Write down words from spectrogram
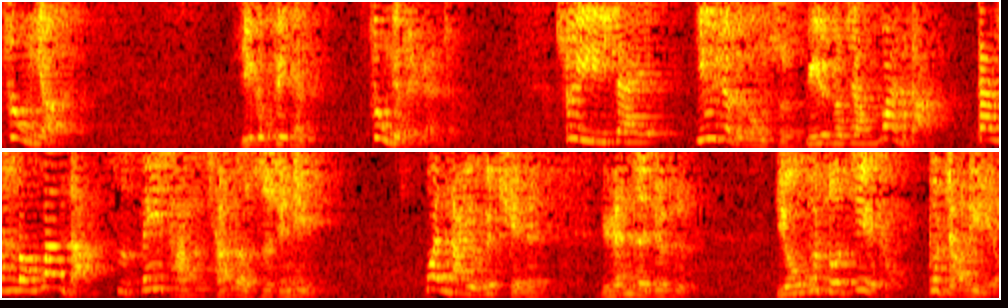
重要的一个非常重要的原则。所以在优秀的公司，比如说像万达。但是呢，万达是非常强调执行力。万达有个铁的原则，就是永不说借口，不找理由。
